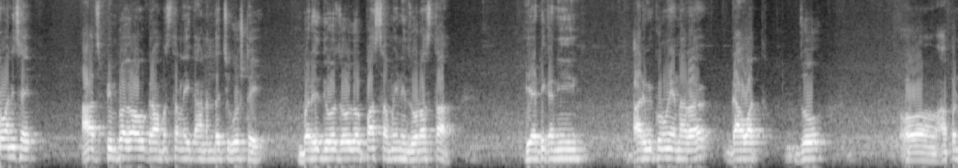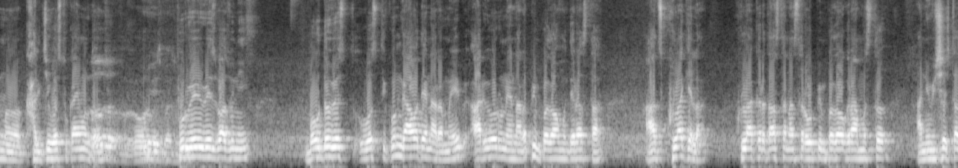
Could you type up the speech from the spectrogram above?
वाणी साहेब. आज पिंपळगाव ग्रामस्थांना एक आनंदाची गोष्ट आहे. बरेच दिवस जवळजवळ पाच सहा महिने जो रस्ता या ठिकाणी आरवी करून येणारा गावात जो आपण खालची वस्तू काय म्हणतो? पूर्वे वेस बाजूनी बौद्ध वेस वस्तीकून गावात येणारा म्हणजे आरवीवरून येणारा पिंपळगावमध्ये रस्ता आज खुला केला. खुला करत असताना सर्व पिंपळगाव ग्रामस्थ आणि विशेषतः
